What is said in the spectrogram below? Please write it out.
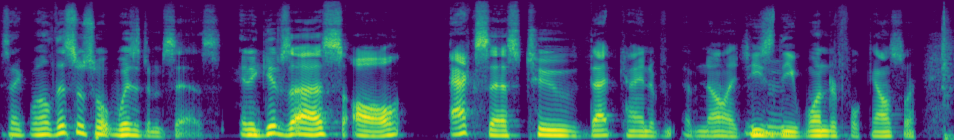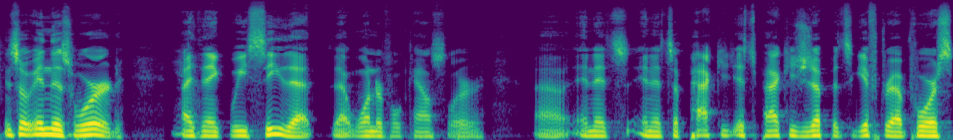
It's like, well, this is what wisdom says, and it gives us all access to that kind of, of knowledge. He's Mhm. the wonderful counselor, and so in this word, I think we see that that wonderful counselor, uh, and it's and it's a package. It's packaged up. It's a gift wrap for us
